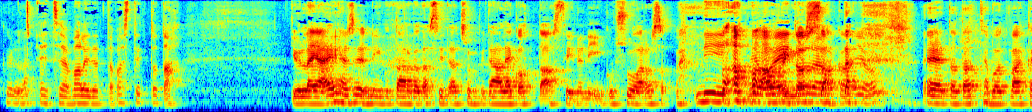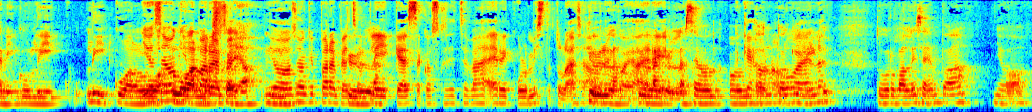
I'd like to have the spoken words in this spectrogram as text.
kyllä. Että se valitettavasti tota... Kyllä, ja eihän se niinku tarkoita sitä, että sun pitää lekottaa siinä niinku suorassa niin, auringossa. Joo, että, joo. Et, tota, että sä voit vaikka niinku liikku, liikkua lu- ja se luonnossa. Parempi, ja, mm, joo, se onkin parempi, että sä liikkeessä, koska sitten se vähän eri kulmista tulee se kyllä, aurinko. Ja kyllä, eri kyllä, se on, on to, toki niinku turvallisempaa. Joo.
